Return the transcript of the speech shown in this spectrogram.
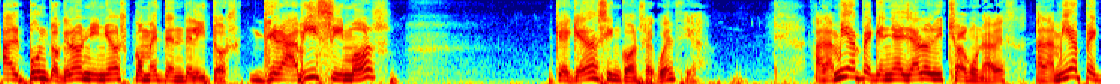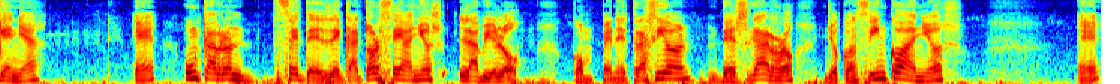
al punto que los niños cometen delitos gravísimos que quedan sin consecuencia. A la mía pequeña, ya lo he dicho alguna vez, a la mía pequeña, ¿eh? un cabrón cete de 14 años la violó con penetración, desgarro, yo con 5 años, ¿eh?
